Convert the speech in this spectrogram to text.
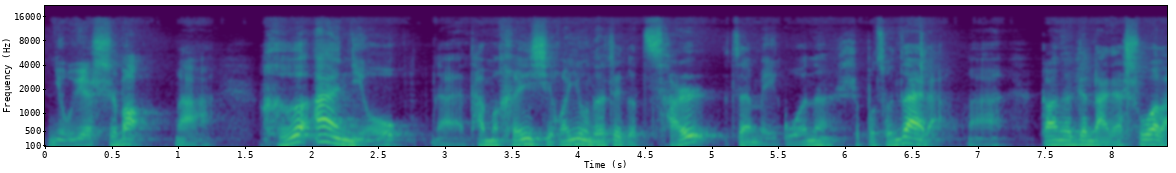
纽约时报》啊，核按钮啊，他们很喜欢用的这个词儿，在美国呢是不存在的啊。刚才跟大家说了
